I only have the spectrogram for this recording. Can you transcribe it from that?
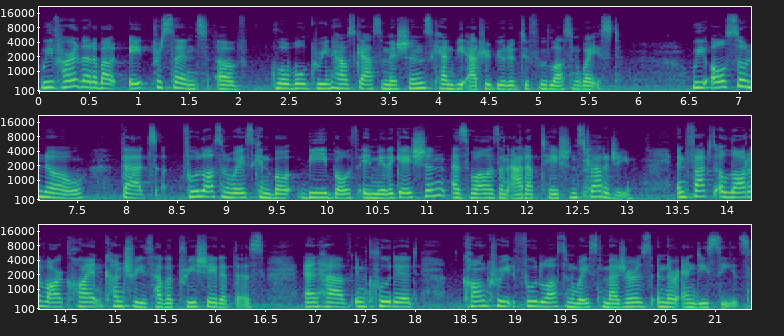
We've heard that about 8% of global greenhouse gas emissions can be attributed to food loss and waste. We also know that food loss and waste can bo be both a mitigation as well as an adaptation strategy. In fact, a lot of our client countries have appreciated this and have included concrete food loss and waste measures in their NDCs.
